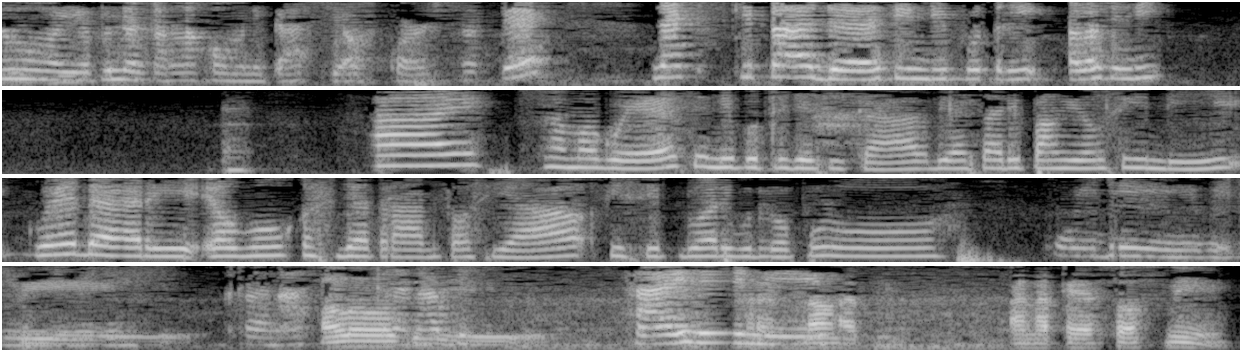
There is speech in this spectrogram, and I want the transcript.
Oh iya benar karena komunikasi of course. Oke. Okay? Next kita ada Cindy Putri. Halo Cindy. Hai, nama gue Cindy Putri Jessica, biasa dipanggil Cindy. Gue dari Ilmu Kesejahteraan Sosial, FISIP 2020. Widi, Widi, Widi, Keren asik, Halo, keren abis. Hai banget. Anak esos nih.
